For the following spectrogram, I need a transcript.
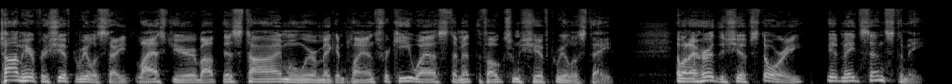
Tom here for Shift Real Estate. Last year, about this time when we were making plans for Key West, I met the folks from Shift Real Estate. And when I heard the Shift story, It made sense to me.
